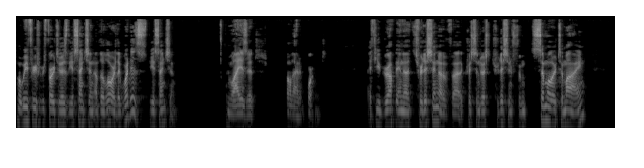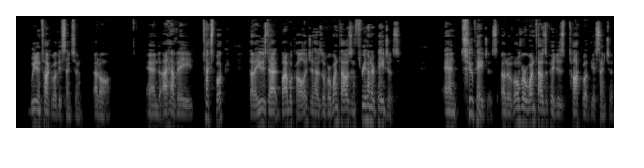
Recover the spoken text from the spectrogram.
what we've referred to as the ascension of the Lord. Like, what is the ascension? And why is it all that important? If you grew up in a tradition of uh, Christian tradition from, similar to mine, we didn't talk about the ascension at all. And I have a textbook that I used at Bible college. It has over 1,300 pages. And two pages out of over 1,000 pages talk about the ascension.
